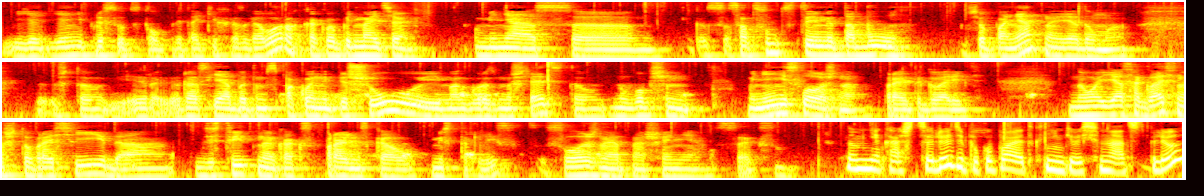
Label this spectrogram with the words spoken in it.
я, я не присутствовал при таких разговорах. Как вы понимаете, у меня с, с отсутствиями табу все понятно, я думаю, что раз я об этом спокойно пишу и могу размышлять, то, ну, в общем, мне несложно про это говорить. Но я согласен, что в России, да, действительно, как правильно сказал мистер Лис, сложные отношения с сексом. Но мне кажется, люди покупают книги 18+,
